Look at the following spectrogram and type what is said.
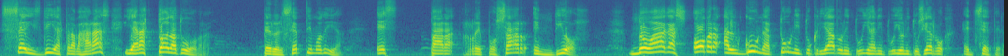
Seis días trabajarás y harás toda tu obra. Pero el séptimo día es para reposar en Dios. No hagas obra alguna tú, ni tu criado, ni tu hija, ni tu hijo, ni tu siervo, etc.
